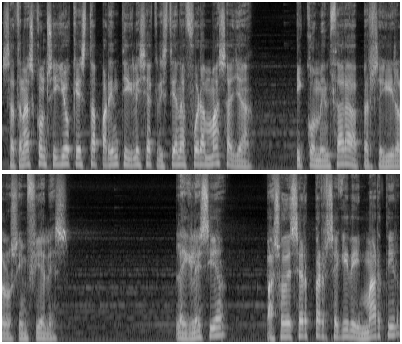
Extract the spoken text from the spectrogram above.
Satanás consiguió que esta aparente iglesia cristiana fuera más allá y comenzara a perseguir a los infieles. La iglesia pasó de ser perseguida y mártir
